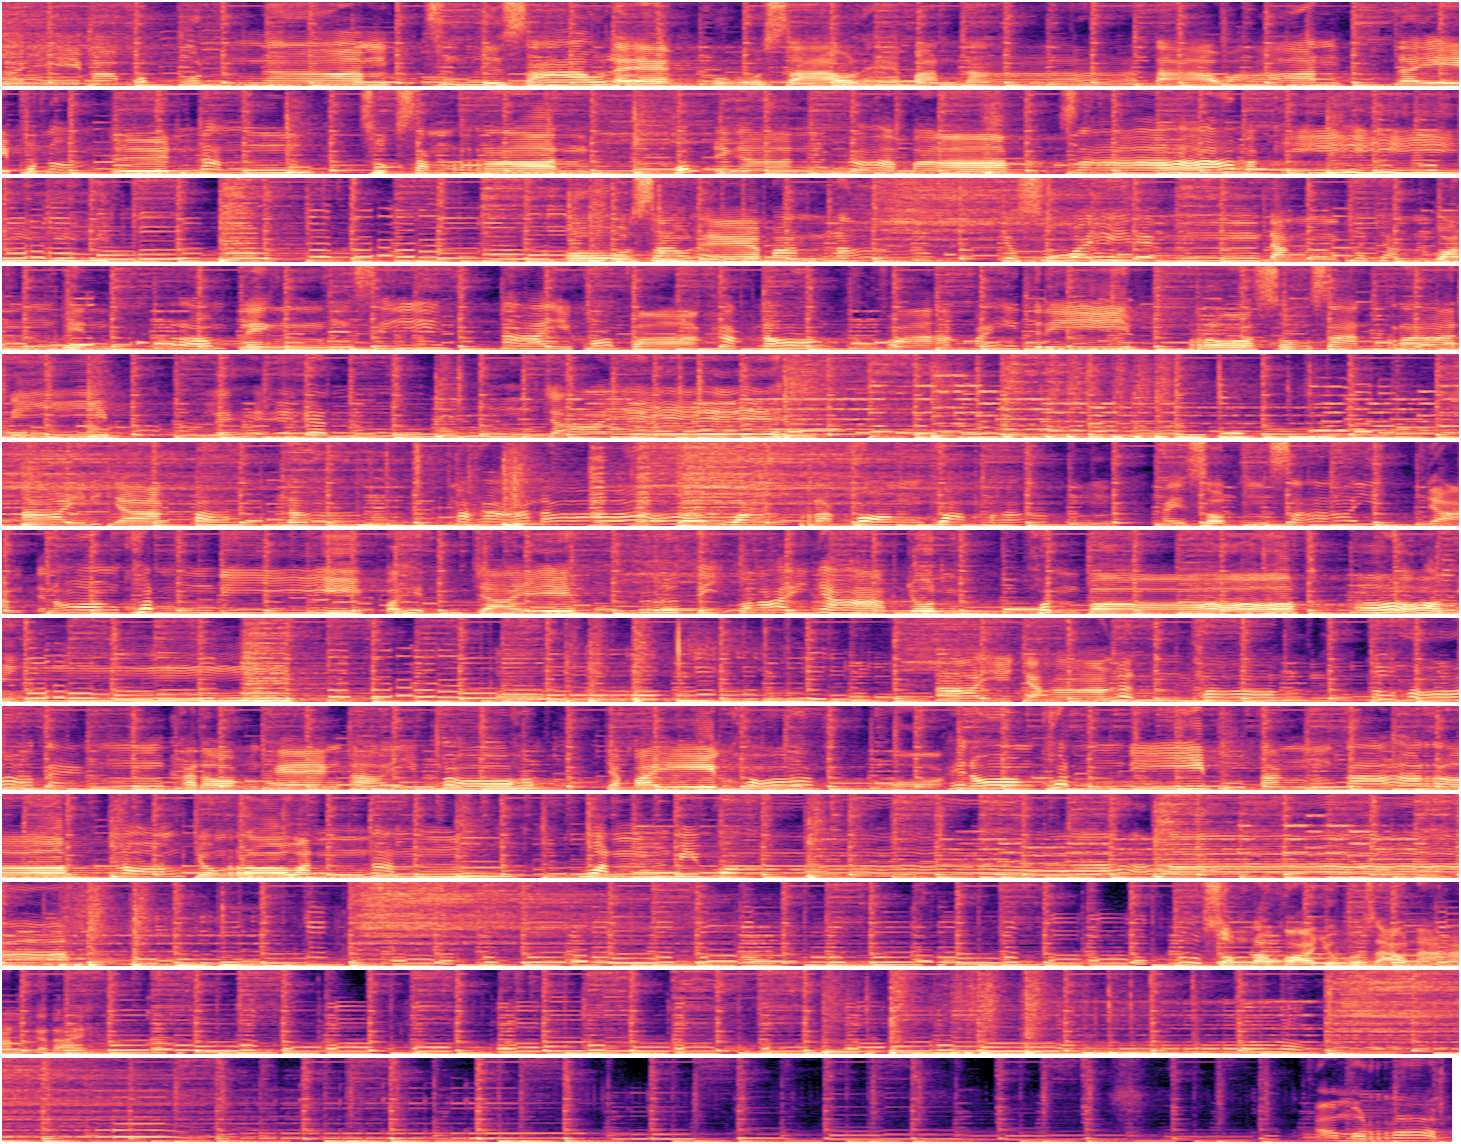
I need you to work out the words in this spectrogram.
ได้มาพบคนงามซื่อสาวแหล่โอ้สาวแหล่บ้านนาตาหวาน ได้พบน้อง สงสารปราณีเล่นใจอายนี่จากบ้านนามาหาน้องหวังประคองความหักให้สดใสย่านแต่น้องคนดีบ่เห็นใจ หรือติวายยากจนคนบ่มีาดองแพงไอ้พร้อมจะไปขอขอให้น้องคนดีตั้งตารอ น้องจงรอวันนั้น วันวิวาสมเราขออยู่ผู้สาวนาหันก็ได้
